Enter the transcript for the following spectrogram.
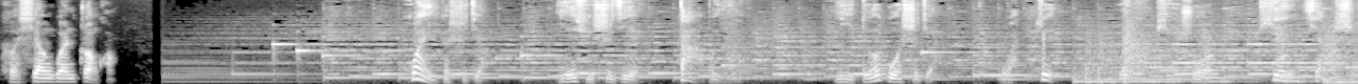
和相关状况。换一个视角，也许世界大不一样。以德国视角。晚醉为你评说天下事。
